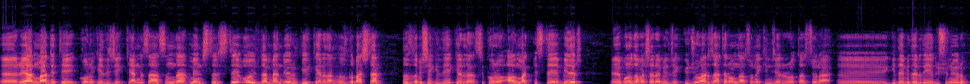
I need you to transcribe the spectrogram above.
e, Real Madrid'i konuk edecek kendi sahasında Manchester City. O yüzden ben diyorum ki ilk yarıdan hızlı başlar. Hızlı bir şekilde ilk yarıdan skoru almak isteyebilir. E, bunu da başarabilecek gücü var zaten. Ondan sonra ikinci yarı rotasyona e, gidebilir diye düşünüyorum.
